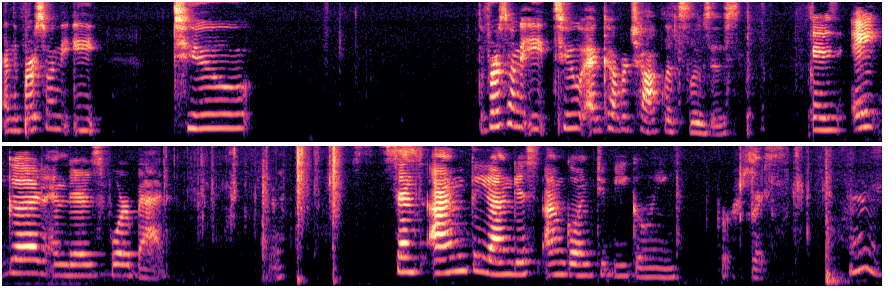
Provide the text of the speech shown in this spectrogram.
and the first one to eat two the first one to eat two egg covered chocolates loses. There's eight good and there's four bad. Okay. Since I'm the youngest, I'm going to be going First. first. Mm.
